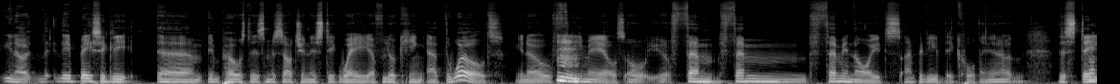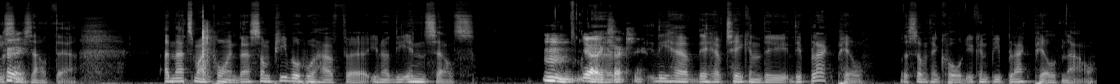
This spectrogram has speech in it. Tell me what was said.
you know, they basically um, impose this misogynistic way of looking at the world. You know, females or you know, fem fem feminoids, I believe they call them. You know, the Stacys out there, and that's my point. There's some people who have, uh, you know, the incels. Mm, yeah Uh, exactly They have they have taken the the black pill. There's something called you can be black pilled now.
